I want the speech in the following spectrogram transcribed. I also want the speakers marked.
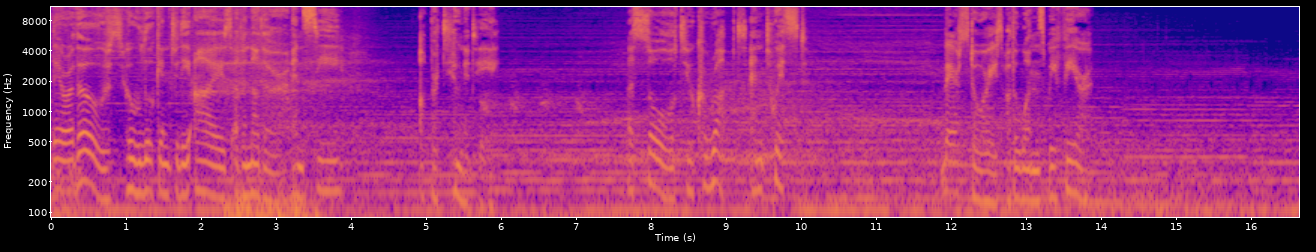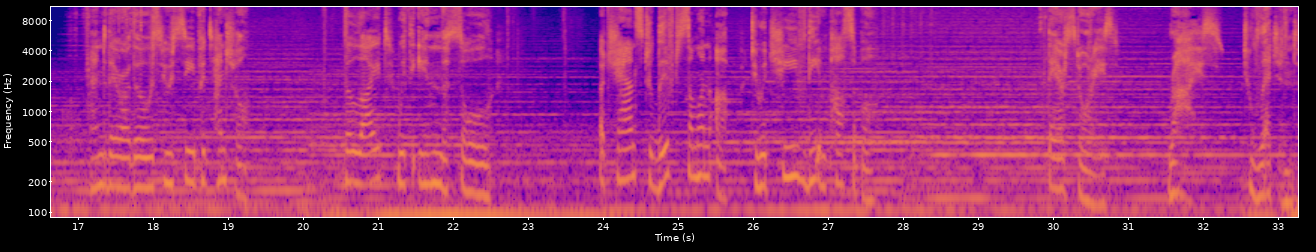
Speaker 1: There are those who look into the eyes of another and see opportunity. A soul to corrupt and twist. Their stories are the ones we fear. And there are those who see potential. The light within the soul. A chance to lift someone up to achieve the impossible. Their stories rise to legend.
